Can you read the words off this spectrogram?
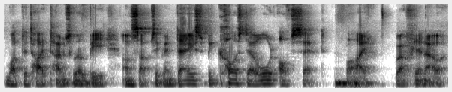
what the tide times will be on subsequent days because they're all offset by roughly an hour.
